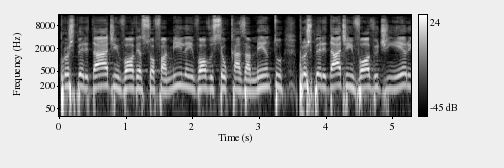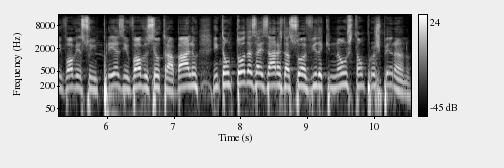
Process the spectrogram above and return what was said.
Prosperidade envolve a sua família, envolve o seu casamento, prosperidade envolve o dinheiro, envolve a sua empresa, envolve o seu trabalho. Então, todas as áreas da sua vida que não estão prosperando,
